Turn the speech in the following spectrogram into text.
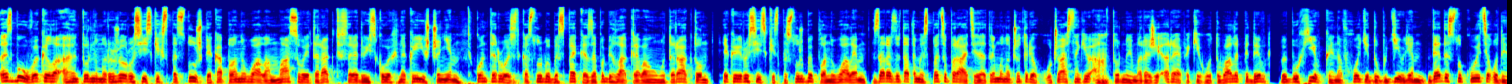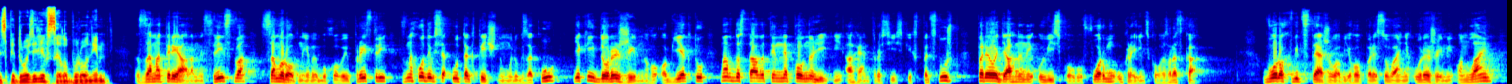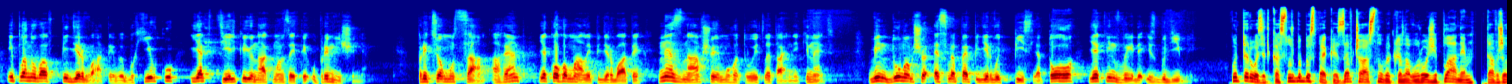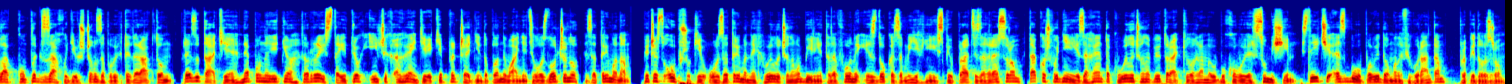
СБУ викрила агентурну мережу російських спецслужб, яка планувала масовий теракт серед військових на Київщині. Контррозвідка служби безпеки запобігла кривавому теракту, який російські спецслужби планували. За результатами спецоперації затримано чотирьох учасників агентурної мережі РФ, які готували підрив вибухівки на вході до будівлі, де дислокується один з підрозділів Сил оборони. За матеріалами слідства, саморобний вибуховий пристрій знаходився у тактичному рюкзаку, який до режимного об'єкту мав доставити неповнолітній агент російських спецслужб, переодягнений у військову форму українського зразка. Ворог відстежував його пересування у режимі онлайн і планував підірвати вибухівку, як тільки юнак мав зайти у приміщення. При цьому сам агент, якого мали підірвати, не знав, що йому готують летальний кінець. Він думав, що СВП підірвуть після того, як він вийде із будівлі. Контррозвідка Служби безпеки завчасно викрила ворожі плани та вжила комплекс заходів, щоб запобігти теракту. В результаті неповнолітнього терориста і трьох інших агентів, які причетні до планування цього злочину, затримано. Під час обшуків у затриманих вилучено мобільні телефони із доказами їхньої співпраці з агресором. Також в одній з агенток вилучено півтора кілограми вибухової суміші. Слідчі СБУ повідомили фігурантам про підозру.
